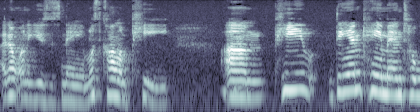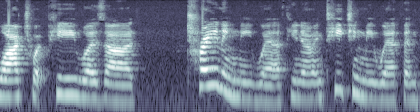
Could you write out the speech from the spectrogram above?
I don't want to use his name. Let's call him P. Um, P. Dan came in to watch what P was uh, training me with, you know, and teaching me with, and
